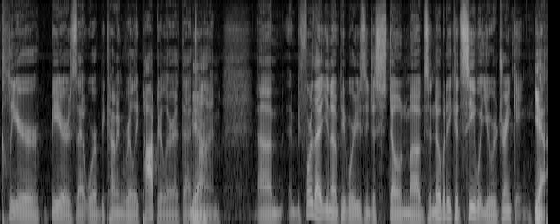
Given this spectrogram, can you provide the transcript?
clear beers that were becoming really popular at that Yeah. time. Um, and before that, you know, people were using just stone mugs, and nobody could see what you were drinking. Yeah.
